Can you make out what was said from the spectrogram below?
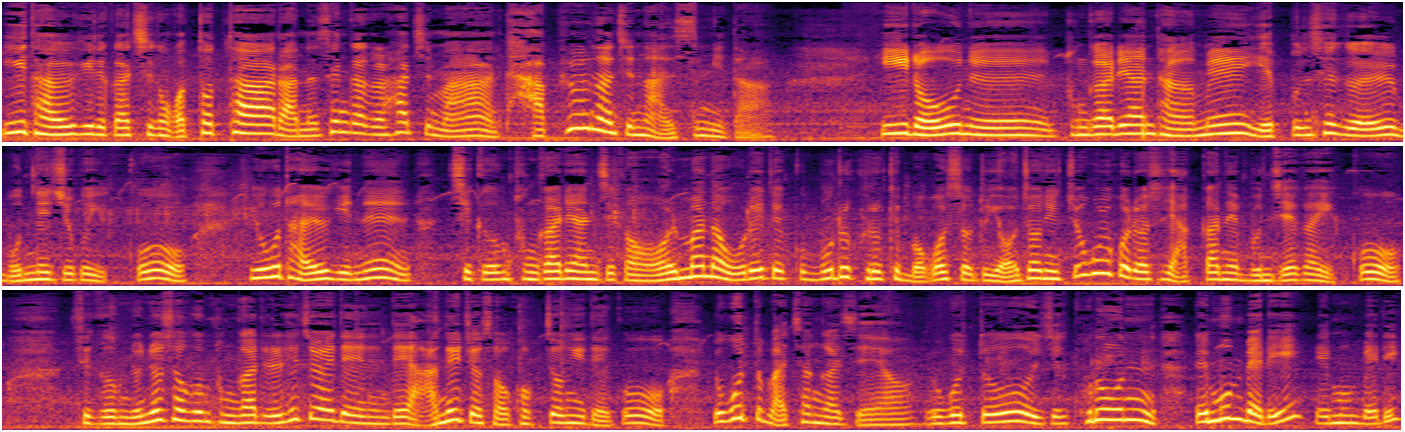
이 다육이가 지금 어떻다라는 생각을 하지만 다 표현하지는 않습니다. 이 러우는 분갈이 한 다음에 예쁜 색을 못 내주고 있고 요 다육이는 지금 분갈이 한 지가 얼마나 오래됐고 물을 그렇게 먹었어도 여전히 쪼글거려서 약간의 문제가 있고 지금 요 녀석은 분갈이를 해줘야 되는데 안 해줘서 걱정이 되고 요것도 마찬가지예요. 요것도 이제 그런 레몬베리, 레몬베리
